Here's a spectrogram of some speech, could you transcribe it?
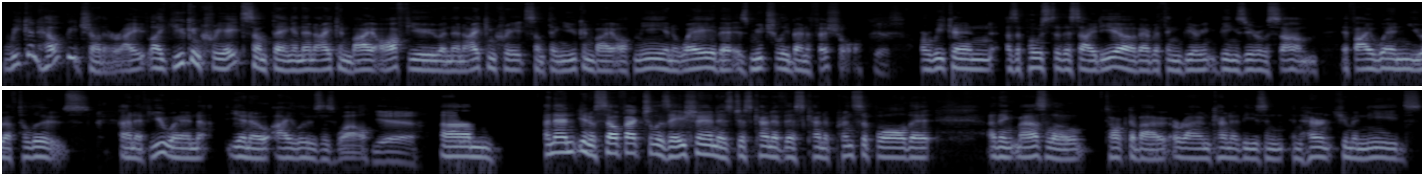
we can help each other, right? Like you can create something, and then I can buy off you, and then I can create something you can buy off me in a way that is mutually beneficial. Yes. Or we can, as opposed to this idea of everything being being zero sum. If I win, you have to lose, and if you win, you know I lose as well. Yeah. Um, and then you know self-actualization is just kind of this kind of principle that I think Maslow talked about around kind of these in, inherent human needs.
